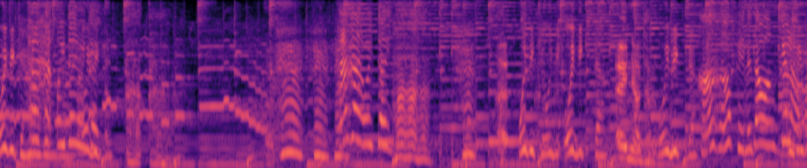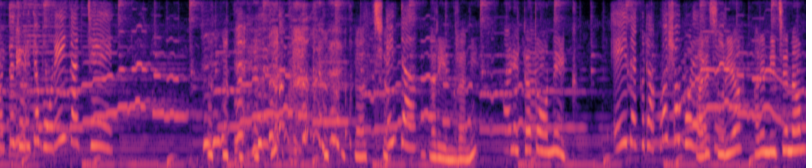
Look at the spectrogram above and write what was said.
ওইদিকে হ্যাঁ হ্যাঁ ওইটাই ওইদিকে। হ্যাঁ হ্যাঁ। হ্যাঁ হ্যাঁ হ্যাঁ। ওইটাই। হ্যাঁ হ্যাঁ। হ্যাঁ। ওইদিকে ওইদিকে ওই দিকটা। এই নাও ধরো। ওই দিকটা। হ্যাঁ হ্যাঁ ফেলে দাও আঙ্কেল। আমার তো ঝুড়িটা ভরেই যাচ্ছে। আচ্ছা। এইটা। আরে ইন্দ্রাণী এটা তো অনেক। এই দেখো ঠাকুমা সব ভরে আরে সূর্যা আরে নিচে নাম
